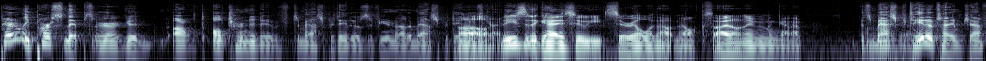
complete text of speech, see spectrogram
Apparently, parsnips are a good al- alternative to mashed potatoes if you're not a mashed potatoes Oh, guy. these are the guys who eat cereal without milk, so I don't even gonna. It's mashed potato time, Jeff.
